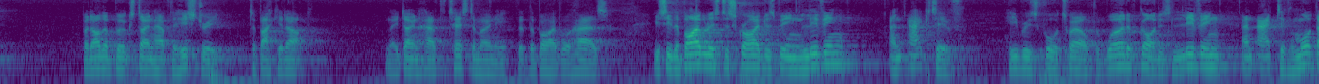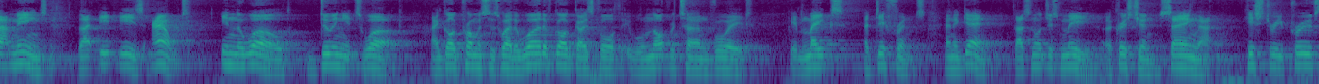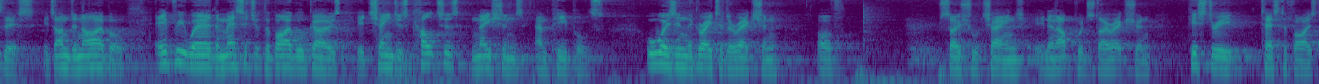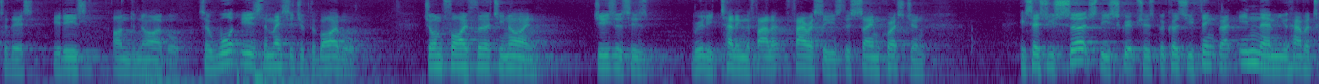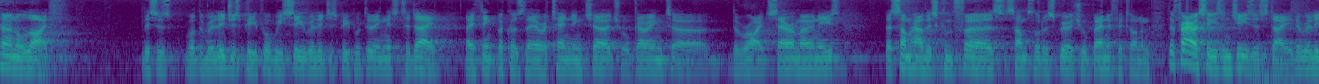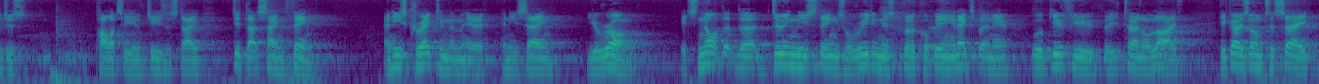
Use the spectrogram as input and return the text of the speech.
but other books don't have the history to back it up and they don't have the testimony that the Bible has. You see, the Bible is described as being living and active. Hebrews 4:12. The Word of God is living and active, and what that means that it is out in the world doing its work. And God promises where the Word of God goes forth, it will not return void. It makes a difference. And again, that's not just me, a Christian, saying that. History proves this. It's undeniable. Everywhere the message of the Bible goes, it changes cultures, nations, and peoples always in the greater direction of social change in an upwards direction. History testifies to this. It is undeniable. So what is the message of the Bible? John 5:39. Jesus is really telling the Pharisees this same question. He says, You search these scriptures because you think that in them you have eternal life. This is what the religious people, we see religious people doing this today. They think because they're attending church or going to the right ceremonies, that somehow this confers some sort of spiritual benefit on them. The Pharisees in Jesus' day, the religious party of Jesus' day, did that same thing. And he's correcting them here, and he's saying, You're wrong. It's not that the, doing these things or reading this book or being an expert in it will give you the eternal life. He goes on to say,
